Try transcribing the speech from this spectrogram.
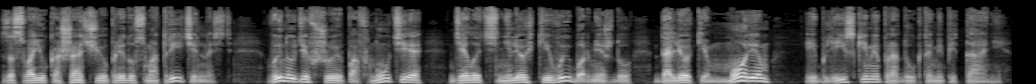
за свою кошачью предусмотрительность, вынудившую Пафнутия делать нелегкий выбор между далеким морем и близкими продуктами питания.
